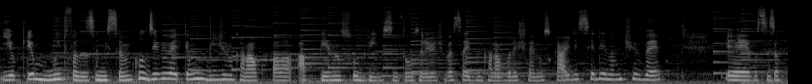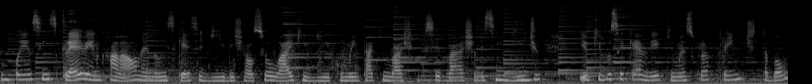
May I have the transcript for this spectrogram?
E eu queria muito fazer essa missão, inclusive vai ter um vídeo no canal que fala apenas sobre isso, então se ele já tiver saído no canal, vou deixar aí nos cards, se ele não tiver é, vocês acompanham, se inscrevem no canal, né? Não esquece de deixar o seu like, de comentar aqui embaixo o que você vai achar desse vídeo e o que você quer ver aqui mais pra frente, tá bom?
